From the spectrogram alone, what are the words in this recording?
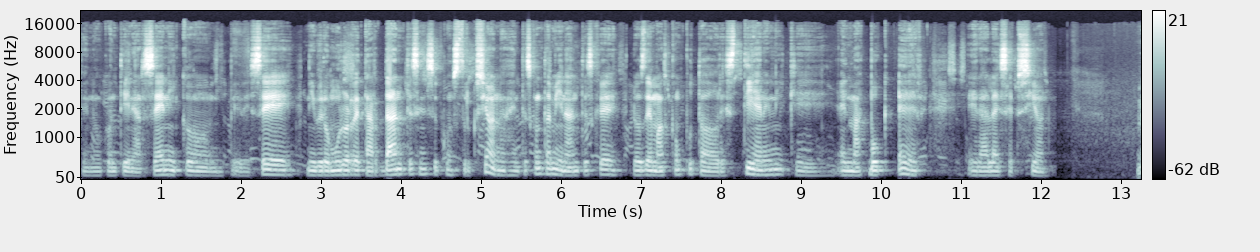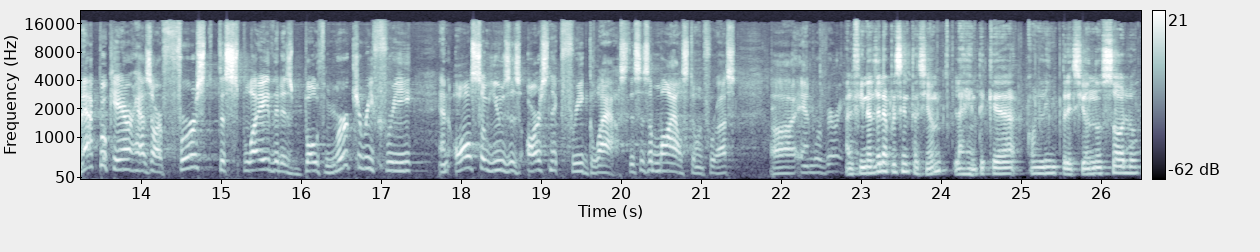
que no contiene arsénico, ni PVC, ni bromuro retardantes en su construcción, agentes contaminantes que los demás computadores tienen y que el MacBook Air era la excepción. MacBook Air has our first display that is both mercury free and also uses arsenic free glass. This is a milestone for us. Uh, and we're very Al final de la presentación, la gente queda con la impresión no solo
